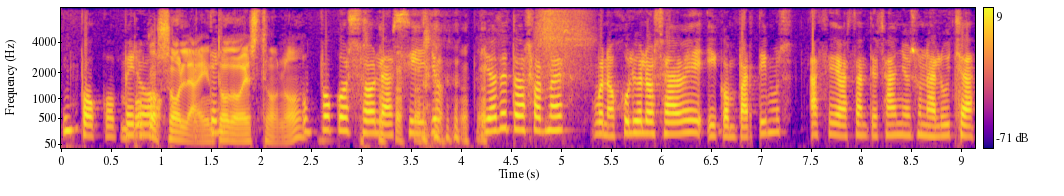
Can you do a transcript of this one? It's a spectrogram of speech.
un poco, pero... Un poco sola en todo esto, ¿no? Un poco sola, sí. Yo, yo de todas formas, bueno, Julio lo sabe y compartimos hace bastantes años una lucha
